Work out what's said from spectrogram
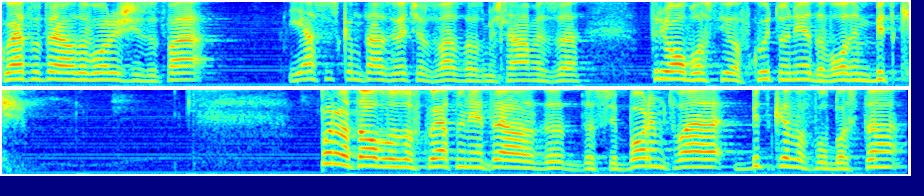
която трябва да бориш и затова и аз искам тази вечер с вас да размишляваме за три области, в които ние да водим битки. Първата област, в която ние трябва да, да се борим, това е битка в областта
